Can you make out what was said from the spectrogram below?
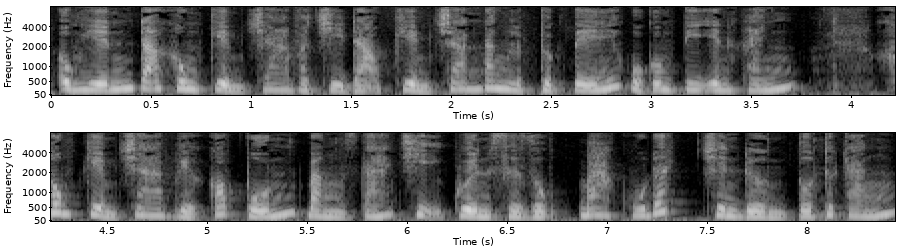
Ông Hiến đã không kiểm tra và chỉ đạo kiểm tra năng lực thực tế của công ty Yên Khánh, không kiểm tra việc góp vốn bằng giá trị quyền sử dụng 3 khu đất trên đường Tôn Thức Thắng,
